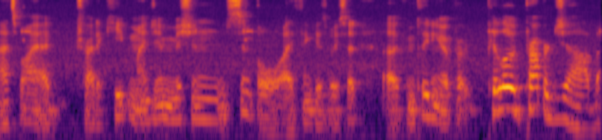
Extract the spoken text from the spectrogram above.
That's why I try to keep my gym mission simple, I think is what he said. Uh, completing a pillowed proper job.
